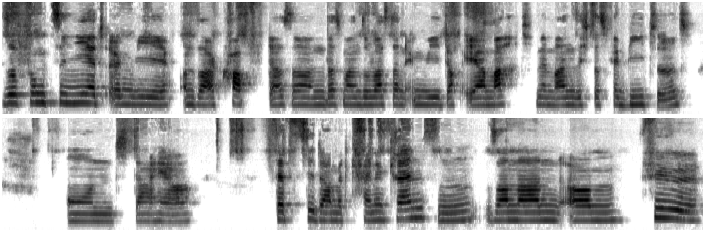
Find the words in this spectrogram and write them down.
so funktioniert irgendwie unser Kopf, dass, dass man sowas dann irgendwie doch eher macht, wenn man sich das verbietet. Und daher setzt dir damit keine Grenzen, sondern ähm, fühl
